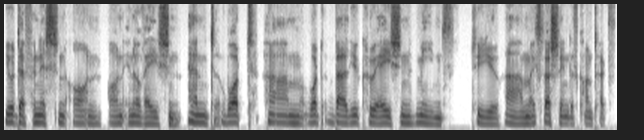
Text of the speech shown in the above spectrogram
your definition on on innovation and what um, what value creation means to you, um, especially in this context.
